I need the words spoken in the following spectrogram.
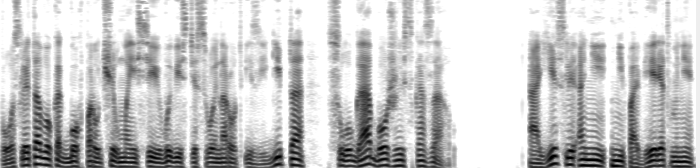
После того, как Бог поручил Моисею вывести свой народ из Египта, слуга Божий сказал, «А если они не поверят мне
